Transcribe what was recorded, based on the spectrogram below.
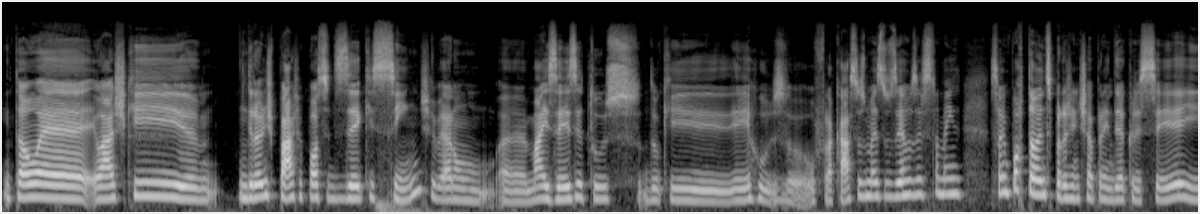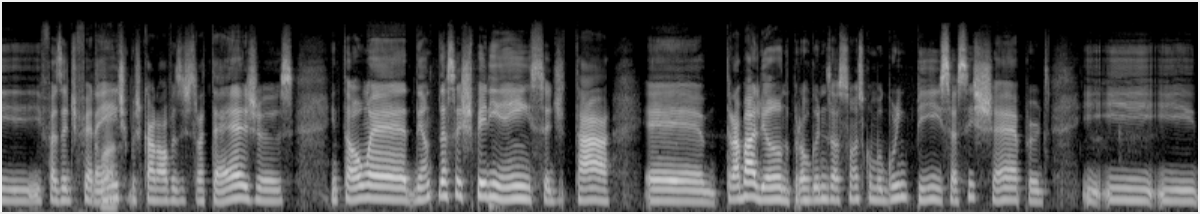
Então, é, eu acho que em grande parte, eu posso dizer que sim, tiveram é, mais êxitos do que erros ou fracassos, mas os erros eles também são importantes para a gente aprender a crescer e, e fazer diferente, claro. buscar novas estratégias. Então, é dentro dessa experiência de estar tá, é, trabalhando para organizações como Greenpeace, a Sea Shepherd e, e, e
